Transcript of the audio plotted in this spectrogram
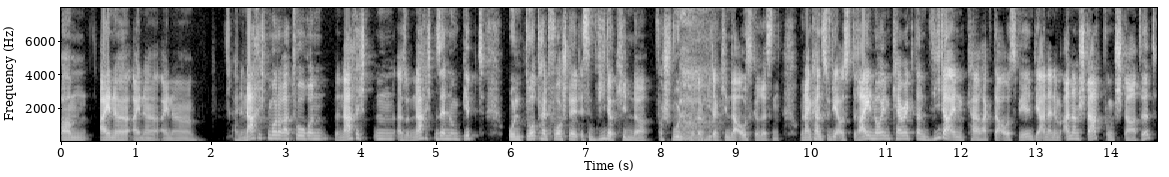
ähm, eine, eine, eine eine Nachrichtenmoderatorin eine Nachrichten, also eine Nachrichtensendung gibt und dort halt vorstellt, es sind wieder Kinder verschwunden oder wieder Kinder ausgerissen. Und dann kannst du dir aus drei neuen Charaktern wieder einen Charakter auswählen, der an einem anderen Startpunkt startet,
